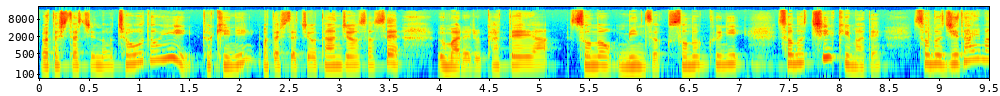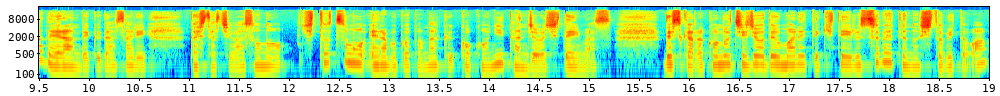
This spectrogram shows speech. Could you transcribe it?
私たちのちょうどいい時に私たちを誕生させ生まれる家庭やその民族その国その地域までその時代まで選んでくださり私たちはその一つも選ぶことなくここに誕生しています。ですからこの地上で生まれてきている全ての人々は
